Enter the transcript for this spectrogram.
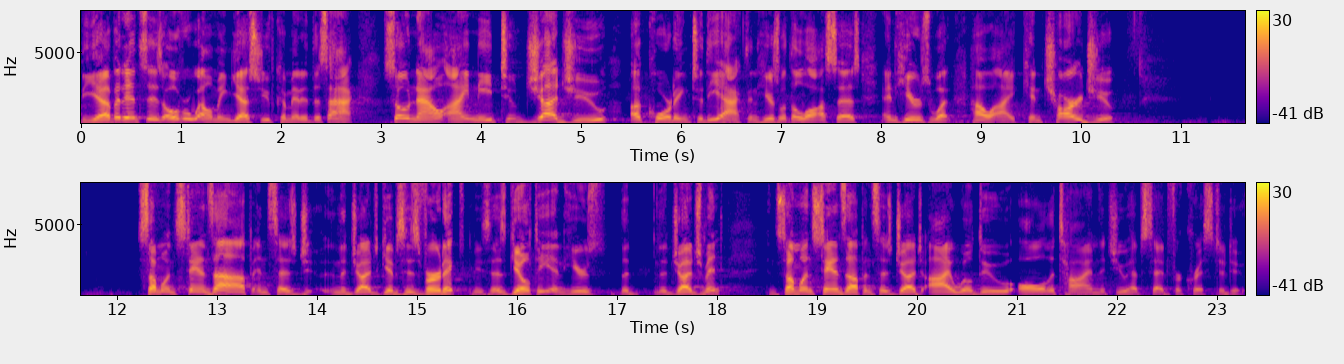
The evidence is overwhelming. Yes, you've committed this act. So now I need to judge you according to the act. And here's what the law says, and here's what how I can charge you. Someone stands up and says, and the judge gives his verdict. He says, guilty, and here's the, the judgment. And someone stands up and says, Judge, I will do all the time that you have said for Chris to do.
